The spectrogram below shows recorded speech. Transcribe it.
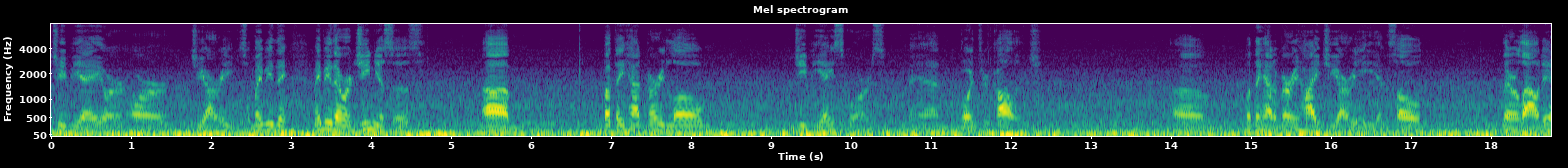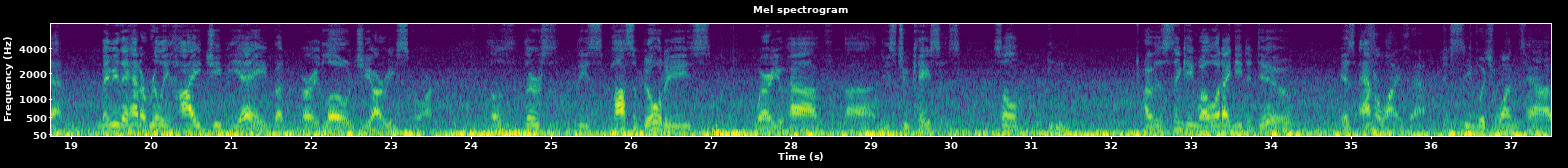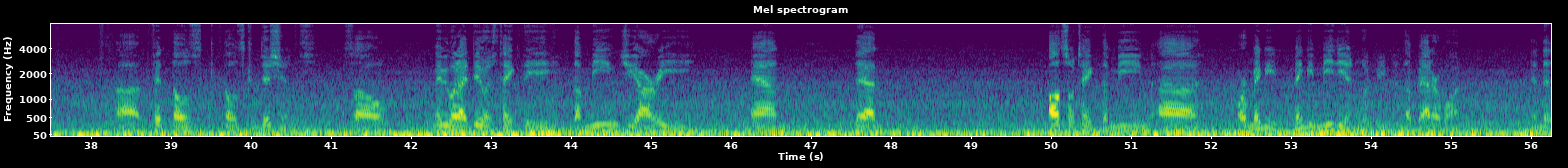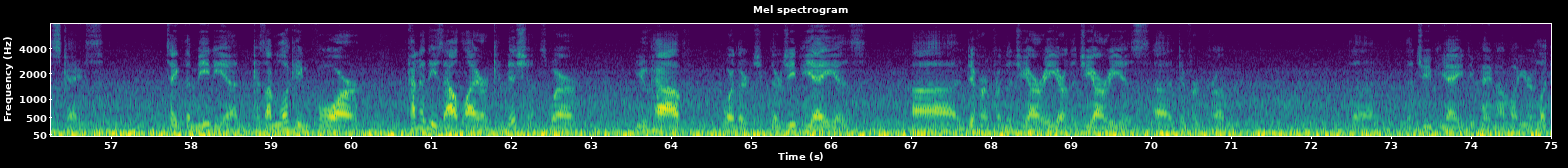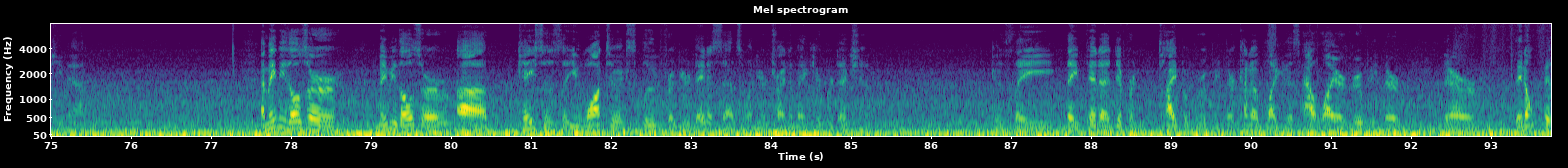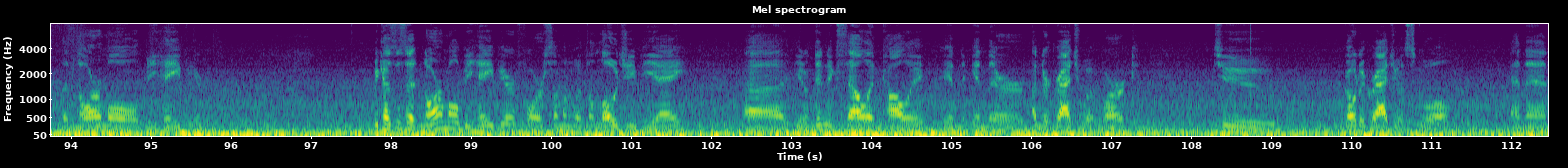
GPA or, or GRE. So maybe they maybe they were geniuses, um, but they had very low GPA scores and going through college. Um, but they had a very high GRE, and so they're allowed in. Maybe they had a really high GPA but very low GRE score. So there's these possibilities where you have uh, these two cases. So I was thinking, well, what I need to do is analyze that, just see which ones have uh, fit those those conditions. So maybe what I do is take the the mean GRE and then also take the mean uh, or maybe maybe median would be the better one in this case. Take the median because I'm looking for kind of these outlier conditions where you have where their their GPA is uh, different from the GRE, or the GRE is uh, different from the the GPA, depending on what you're looking at. And maybe those are maybe those are uh, cases that you want to exclude from your data sets when you're trying to make your prediction because they they fit a different type of grouping. They're kind of like this outlier grouping. They're they're they don't fit the normal behavior because is it normal behavior for someone with a low GPA, uh, you know, didn't excel in college in in their undergraduate work, to go to graduate school and then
